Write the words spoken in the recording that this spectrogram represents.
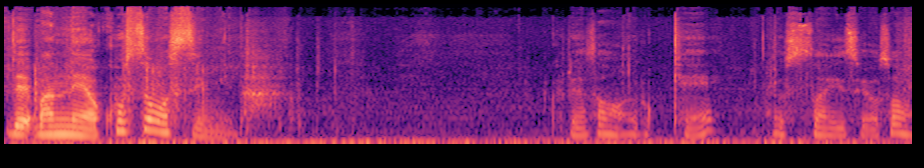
네, 맞네요. 코스모스입니다. 그래서 이렇게 이 사이즈여서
